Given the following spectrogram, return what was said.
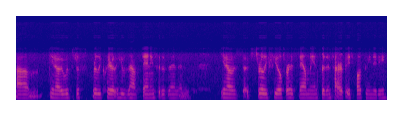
um, you know, it was just really clear that he was an outstanding citizen and, you know, just really feel for his family and for the entire baseball community.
